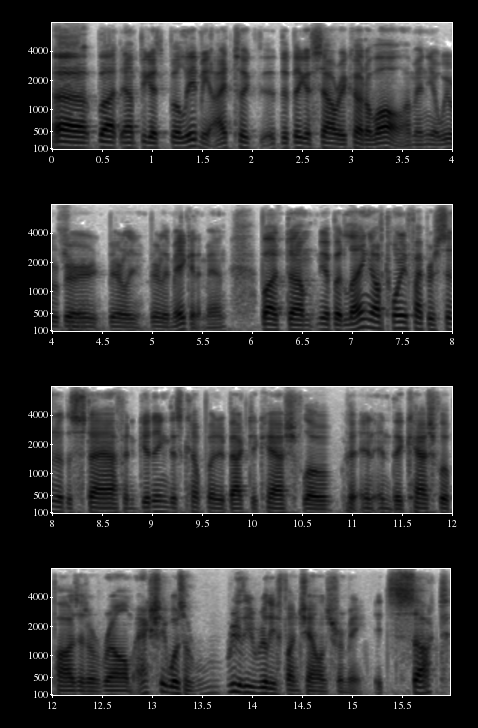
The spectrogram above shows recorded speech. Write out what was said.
uh, but uh, because believe me, I took the biggest salary cut of all. I mean, you know, we were sure. barely, barely, barely making it, man. But um, yeah, but laying off 25% of the staff and getting this company back to cash flow in, in the cash flow positive realm actually was a really, really fun challenge for me. It sucked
